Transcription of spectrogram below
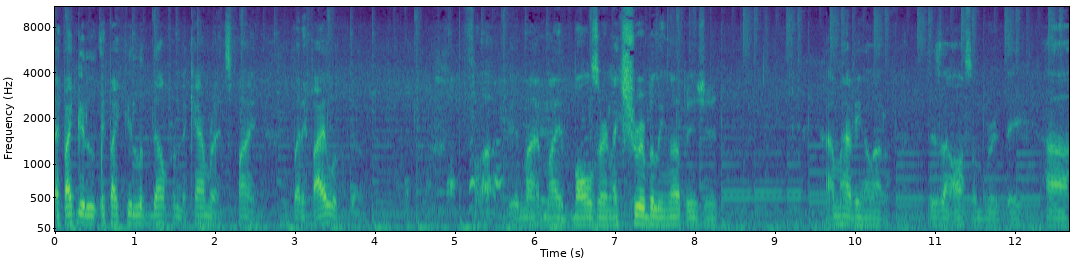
if I could, if I could look down from the camera, it's fine. But if I look down, fuck, my my balls are like shriveling up and shit. I'm having a lot of fun. This is an awesome birthday. Uh,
